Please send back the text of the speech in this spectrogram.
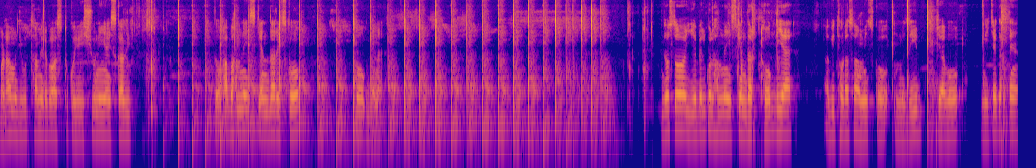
बड़ा मौजूद था मेरे पास तो कोई इशू नहीं है इसका भी। तो अब हमने इसके अंदर इसको ठोक देना है। दोस्तों, ये बिल्कुल हमने इसके अंदर ठोक दिया है। अभी थोड़ा सा हम इसको मज़ीद जो है वो नीचे करते हैं।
